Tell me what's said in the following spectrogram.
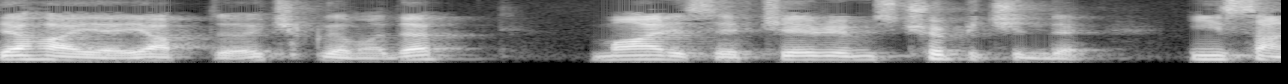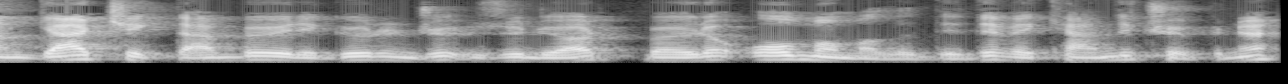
DEHA'ya yaptığı açıklamada maalesef çevremiz çöp içinde. İnsan gerçekten böyle görünce üzülüyor, böyle olmamalı dedi ve kendi çöpünü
